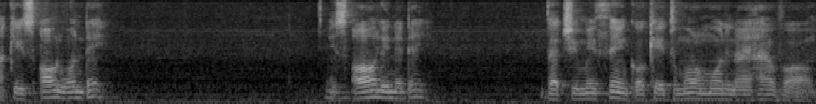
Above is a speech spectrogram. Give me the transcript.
Okay, it's all one day. It's all in a day. That you may think, okay, tomorrow morning I have um,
